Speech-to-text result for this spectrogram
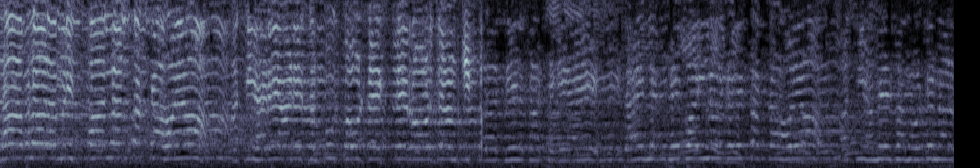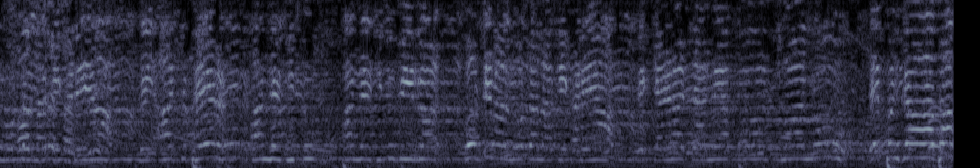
ਸਾਹਿਬ ਨਾਲ ਅੰਮ੍ਰਿਤਪਾਲ ਨਾਲ ਧੱਕਾ ਹੋਇਆ, ਅਸੀਂ ਹਰਿਆਣੇ ਸੰਪੂ ਟੋਲ ਟੈਕਸ ਤੇ ਰੋਡ ਜਾਮ ਕੀਤਾ। ਜੇਲ੍ਹ ਕੱਟ ਗਿਆ ਏ ਚਾਹੇ ਲੱਖੇ ਭਾਈ ਨਾਲ ਕਦੇ ਧੱਕਾ ਹੋਇਆ, ਅਸੀਂ ਹਮੇਸ਼ਾ ਮੋਢੇ ਨਾਲ ਮੋਢਾ ਲਾ ਕੇ ਖੜੇ ਆ ਤੇ ਅੱਜ ਫੇਰ ਪਾਨੇ ਸਿੱਧੂ ਪਾਨੇ ਸਿੱਧੂ ਵੀਰ ਨਾਲ ਮੋਢੇ ਨਾਲ ਮੋਢਾ ਲਾ ਕੇ ਖੜੇ ਆ ਤੇ ਕਹਿਣਾ ਚਾਹੁੰਦੇ ਆ ਭਗਵੰਤ ਮਾਨ ਨੂੰ, ਇਹ ਪੰਜਾਬ ਆ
